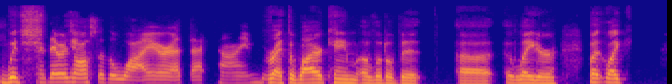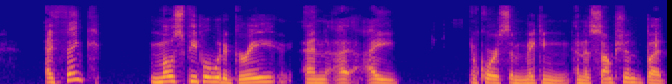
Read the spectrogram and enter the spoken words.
which And there was also The Wire at that time. Right, The Wire came a little bit uh later, but like I think most people would agree, and I, I of course am making an assumption, but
